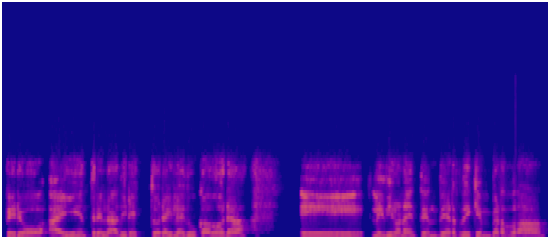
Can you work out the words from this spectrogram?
Pero ahí entre la directora y la educadora eh, le dieron a entender de que en verdad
